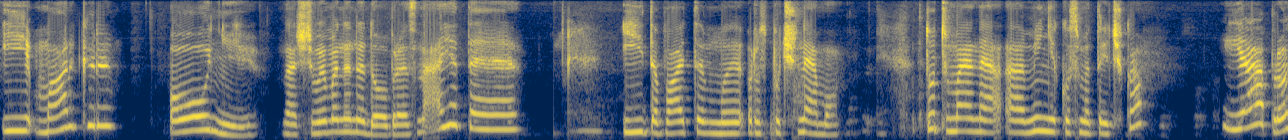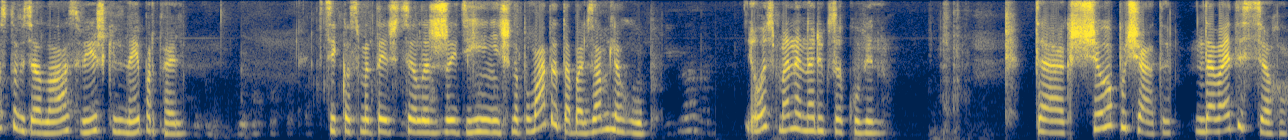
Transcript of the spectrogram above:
і маркери? О, ні. Значить, ви мене недобре знаєте. І давайте ми розпочнемо. Тут в мене е, міні-косметичка. Я просто взяла свій шкільний портфель. В цій косметичці лежить гігієнічна помада та бальзам для губ. І ось в мене на рюкзаку він. Так, з чого почати? Давайте з цього.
